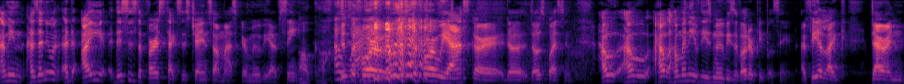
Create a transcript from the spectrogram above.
I mean, has anyone? I this is the first Texas Chainsaw Massacre movie I've seen. oh god. Oh, just wow. before just before we ask our the, those questions, how how how how many of these movies have other people seen? I feel like Darren,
